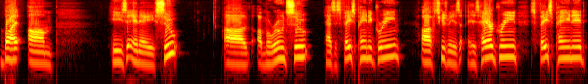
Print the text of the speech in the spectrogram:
But um, he's in a suit uh, a maroon suit, has his face painted green. Uh, excuse me, his his hair green, his face painted,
